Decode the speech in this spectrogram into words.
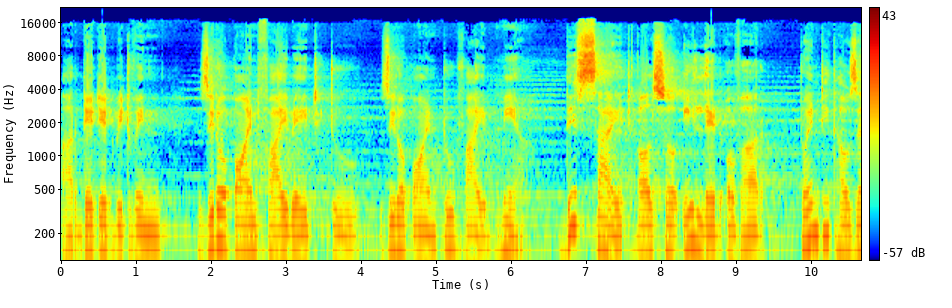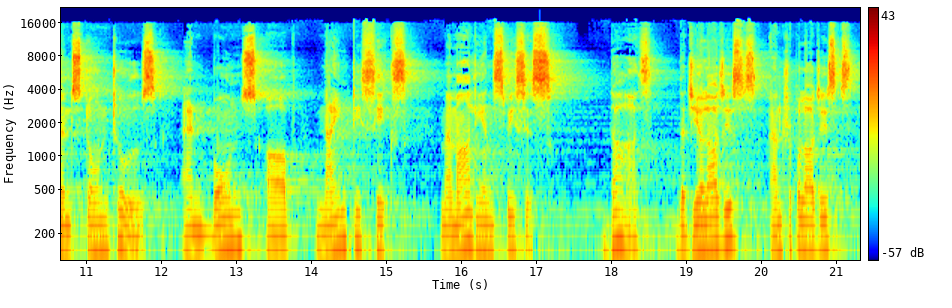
are dated between 0.58 to 0.25 Mya. This site also yielded over 20,000 stone tools and bones of 96 mammalian species. Thus, the geologists, anthropologists,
